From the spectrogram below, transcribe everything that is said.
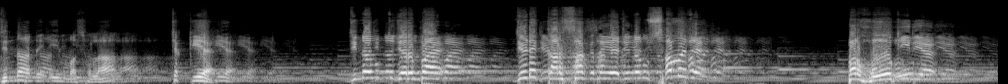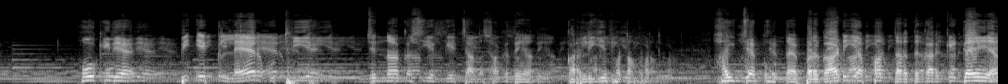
ਜਿਨ੍ਹਾਂ ਨੇ ਇਹ ਮਸਲਾ ਚੱਕਿਆ ਹੈ। ਜਿਨ੍ਹਾਂ ਨੂੰ ਤਜਰਬਾ ਹੈ, ਜਿਹੜੇ ਕਰ ਸਕਦੇ ਆ ਜਿਨ੍ਹਾਂ ਨੂੰ ਸਮਝ ਹੈ। ਪਰ ਹੋ ਕੀ ਰਿਹਾ ਹੋ? ਕੀ ਰਿਹਾ ਵੀ ਇੱਕ ਲਹਿਰ ਉੱਠੀ ਹੈ ਜਿੰਨਾ ਕੁ ਅਸੀਂ ਅੱਗੇ ਚੱਲ ਸਕਦੇ ਹਾਂ, ਕਰ ਲਈਏ ਫਟਾਫਟ। ਹਾਈਜੈਕ ਹੁੰਦਾ ਹੈ, ਬਰਗਾੜੀ ਆਪਾਂ ਦਰਦ ਕਰਕੇ ਗਏ ਆ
